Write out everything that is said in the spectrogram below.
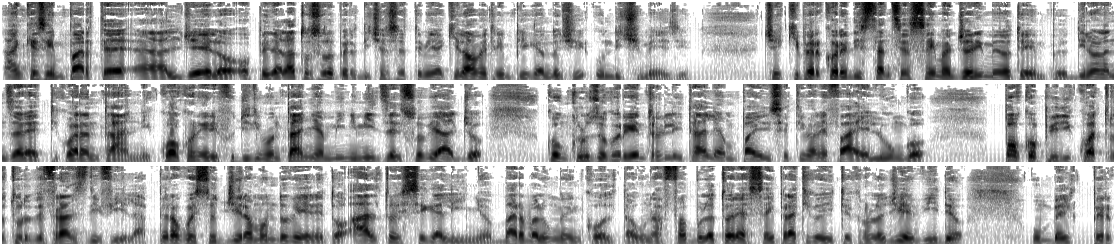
anche se in parte eh, al gelo ho pedalato solo per 17.000 km impiegandoci 11 mesi c'è chi percorre distanze assai maggiori in meno tempo. Dino Lanzaretti, 40 anni, cuoco nei rifugi di montagna, minimizza il suo viaggio concluso con rientro nell'Italia un paio di settimane fa e lungo poco più di 4 Tour de France di fila. Però questo giramondo veneto, alto e segaligno, barba lunga incolta, un affabulatore assai pratico di tecnologia e video, un bel, per-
